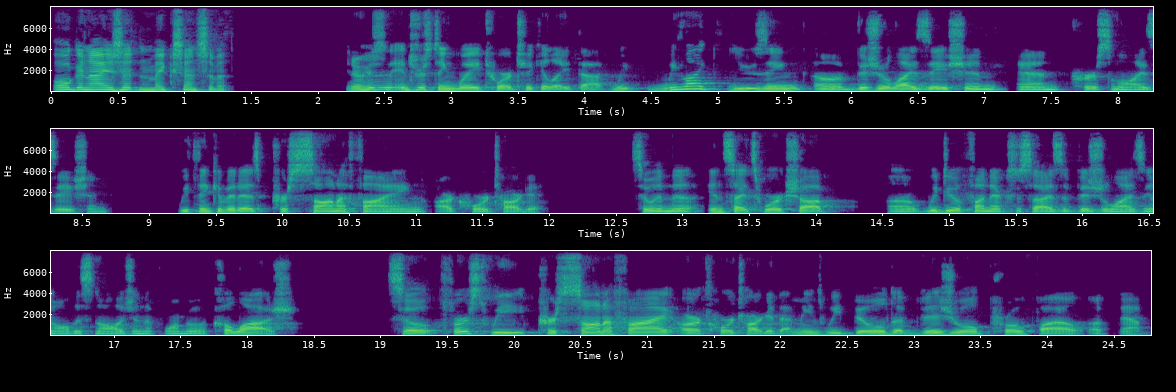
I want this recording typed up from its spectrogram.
organize it and make sense of it. You know, here's an interesting way to articulate that. We, we like using uh, visualization and personalization. We think of it as personifying our core target. So in the Insights workshop, uh, we do a fun exercise of visualizing all this knowledge in the form of a collage. So, first, we personify our core target. That means we build a visual profile of them,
